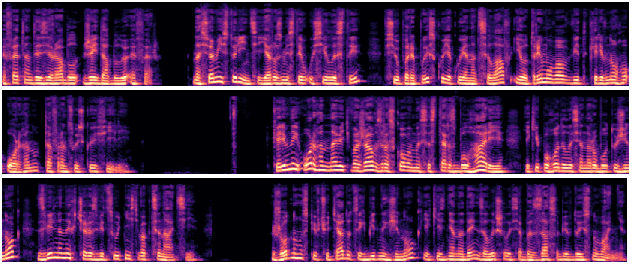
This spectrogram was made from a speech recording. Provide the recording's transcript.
JWFR. На сьомій сторінці я розмістив усі листи, всю переписку, яку я надсилав і отримував від керівного органу та французької філії. Керівний орган навіть вважав зразковими сестер з Болгарії, які погодилися на роботу жінок, звільнених через відсутність вакцинації. Жодного співчуття до цих бідних жінок, які з дня на день залишилися без засобів до існування.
